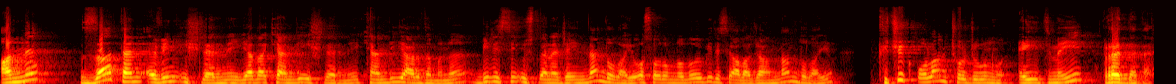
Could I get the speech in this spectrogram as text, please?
Anne zaten evin işlerini ya da kendi işlerini, kendi yardımını birisi üstleneceğinden dolayı, o sorumluluğu birisi alacağından dolayı küçük olan çocuğunu eğitmeyi reddeder.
